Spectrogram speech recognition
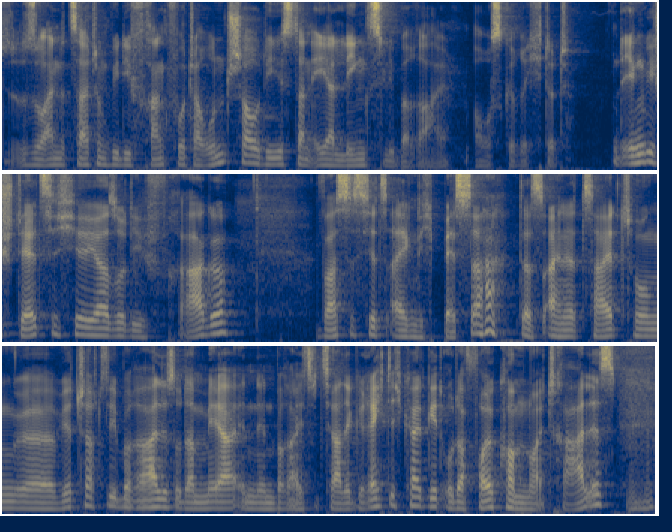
so eine Zeitung wie die Frankfurter Rundschau, die ist dann eher linksliberal ausgerichtet. Und irgendwie stellt sich hier ja so die Frage, Was ist jetzt eigentlich besser, dass eine Zeitung äh, wirtschaftsliberal ist oder mehr in den Bereich soziale Gerechtigkeit geht oder vollkommen neutral ist? Mhm.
